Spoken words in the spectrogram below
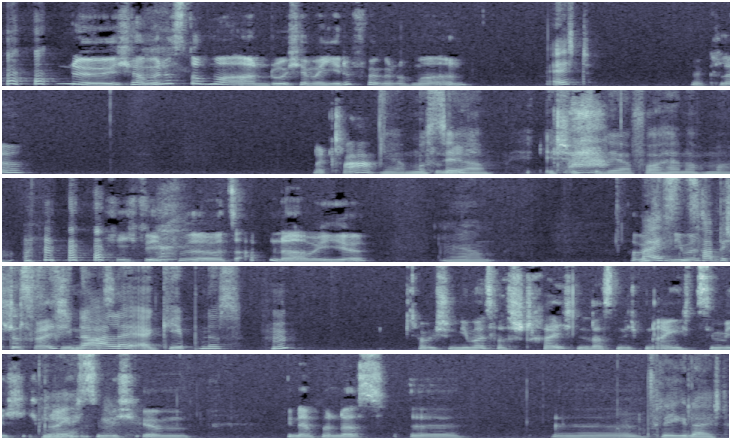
Nö, ich höre mir das nochmal an. Du, ich höre mir jede Folge nochmal an. Echt? Na klar. Na klar. Ja, musst Du du nicht? ja. Ich schicke dir ja vorher nochmal. Richtig, ich muss aber zur Abnahme hier. Ja. Hab Meistens habe ich das finale lassen? Ergebnis. Hm? Habe ich schon jemals was streichen lassen? Ich bin eigentlich ziemlich, ich bin Nee. eigentlich ziemlich, ähm, wie nennt man das? Äh, äh, Pflegeleicht.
